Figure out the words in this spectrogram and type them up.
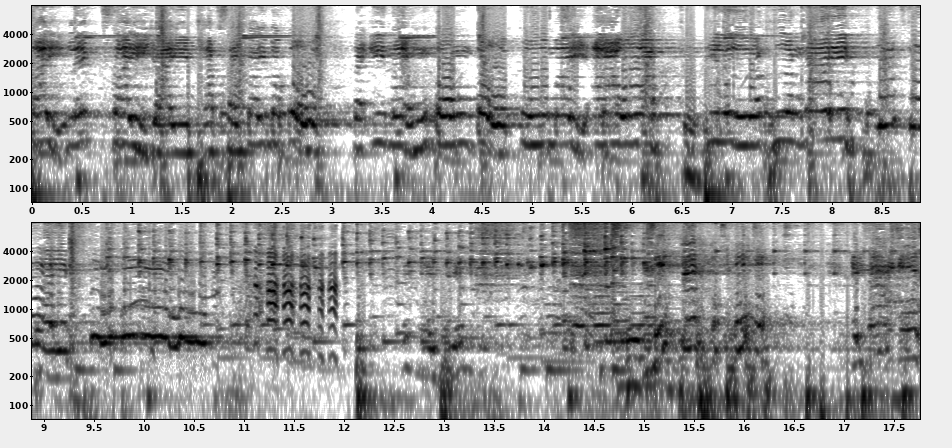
ส้เล็กไส้ใหญ่ผัดใส่ใบมะกรูดแต่อีหนังตรงโตดกูไม่เอาที่เหลือเครื่องในยัดใส่ซีอิ๊วไม่เพี้ยนมึงเจ็บไอ้หน้าอ่อน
